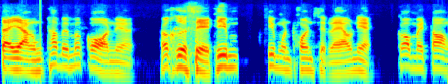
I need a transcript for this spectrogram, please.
แต่อย่างถ้าเป็นเมื่อก่อนเนี่ย ก็คือเสกที่ที่มณฑลเสร็จแล้วเนี่ย ก็ไม่ต้อง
